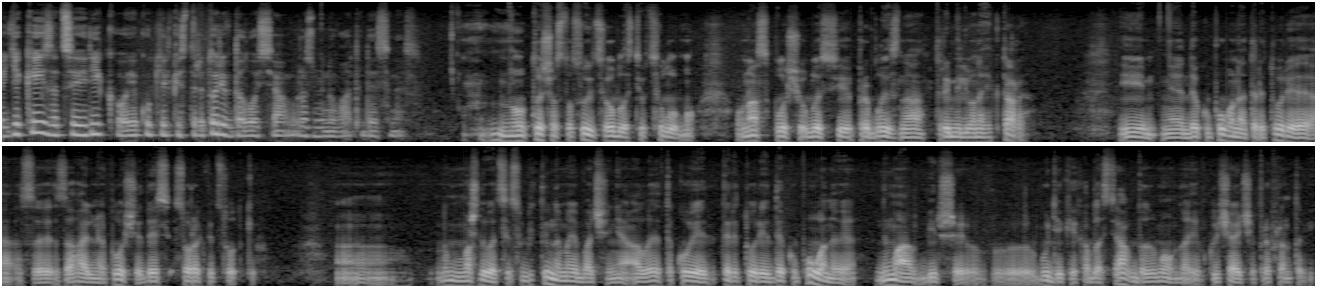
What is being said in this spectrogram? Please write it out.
Який за цей рік, яку кількість територій вдалося розмінувати ДСНС? Ну, те, що стосується області в цілому, у нас площа області приблизно 3 мільйони гектарів. І е, деокупована територія з загальної площі десь 40%. Е, Ну, можливо, це суб'єктивне моє бачення, але такої території декупованої немає більше в будь-яких областях, безумовно, включаючи прифронтові.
